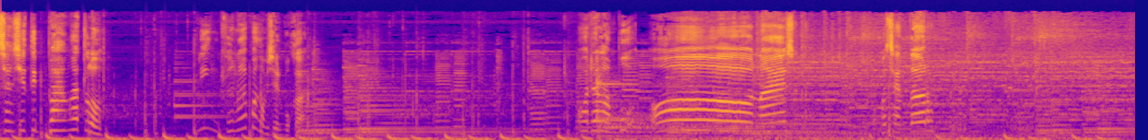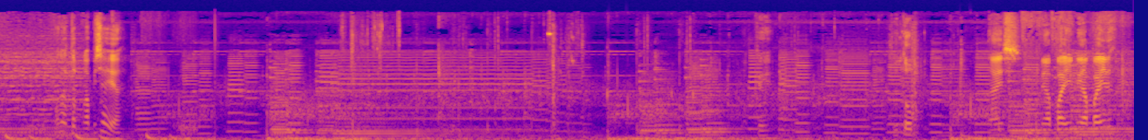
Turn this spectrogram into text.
Sensitif banget loh. Ini kenapa nggak bisa dibuka? Oh ada lampu. Oh nice. Apa center? Oh tetap nggak bisa ya? Oke. Tutup. Nice. Ini apa ini apa ini?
